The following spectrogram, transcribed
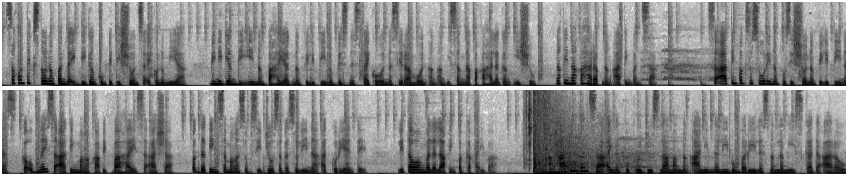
Sa konteksto ng pandaigdigang kompetisyon sa ekonomiya, binigyang diin ng pahayag ng Filipino business tycoon na si Ramon ang ang isang napakahalagang issue na kinakaharap ng ating bansa. Sa ating pagsusuri ng posisyon ng Pilipinas, kaugnay sa ating mga kapitbahay sa Asia, pagdating sa mga subsidyo sa gasolina at kuryente, litaw ang malalaking pagkakaiba. Ang ating bansa ay nagpo-produce lamang ng 6,000 bariles ng langis kada araw,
